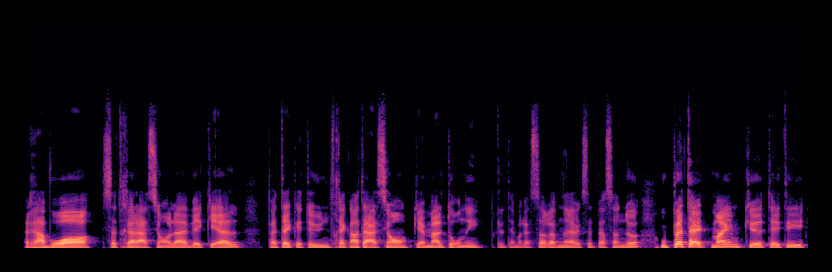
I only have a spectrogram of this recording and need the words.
ravoir cette relation-là avec elle. Peut-être que tu as eu une fréquentation qui a mal tourné puis que tu aimerais ça revenir avec cette personne-là. Ou peut-être même que tu as été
